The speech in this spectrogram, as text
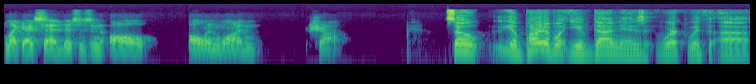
like I said, this is an all all-in-one shop. So, you know, part of what you've done is work with uh,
